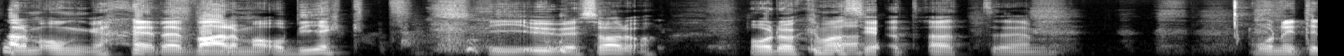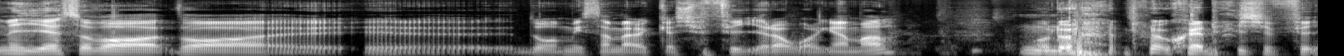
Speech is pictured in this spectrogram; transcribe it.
varm ånga eller varma objekt i USA då. Och då kan man se att, att År 99 så var, var eh, då Miss America 24 år gammal. Mm. Och då, då skedde 24,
